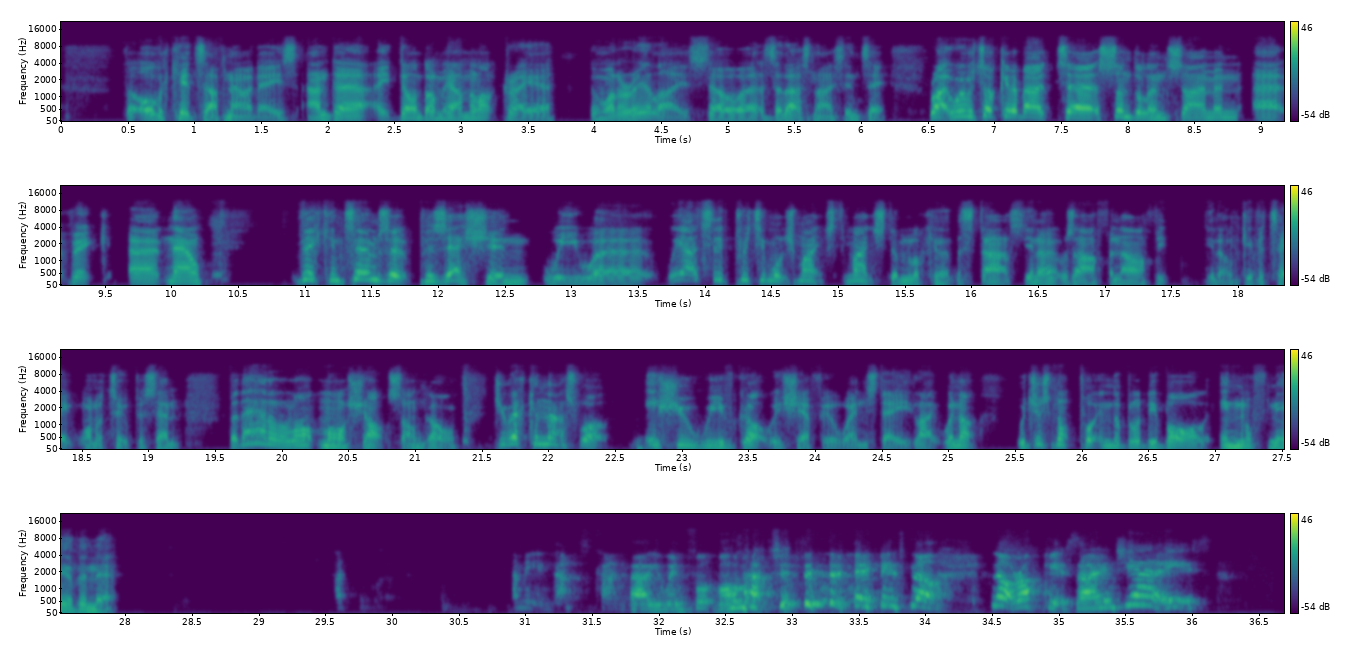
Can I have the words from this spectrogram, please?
that all the kids have nowadays, and uh, it dawned on me I'm a lot greyer than what I realised. So, uh, so that's nice, isn't it? Right, we were talking about uh, Sunderland, Simon, uh, Vic. Uh, now, Vic, in terms of possession, we were we actually pretty much matched matched them. Looking at the stats, you know, it was half and half. It, you know, give or take one or two percent, but they had a lot more shots on goal. Do you reckon that's what issue we've got with Sheffield Wednesday? Like we're not, we're just not putting the bloody ball enough near the net. I mean, that's how you win football matches. it's not not rocket science. Yeah, it's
